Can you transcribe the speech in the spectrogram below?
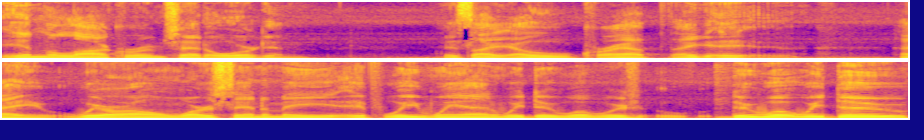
in the locker room said Oregon. It's like, oh crap! They, it, hey, we're our own worst enemy. If we win, we do what we do what we do.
